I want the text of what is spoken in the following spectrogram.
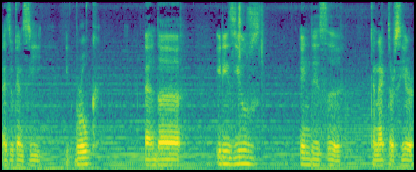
as you can see it broke. And uh, it is used in these uh, connectors here.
